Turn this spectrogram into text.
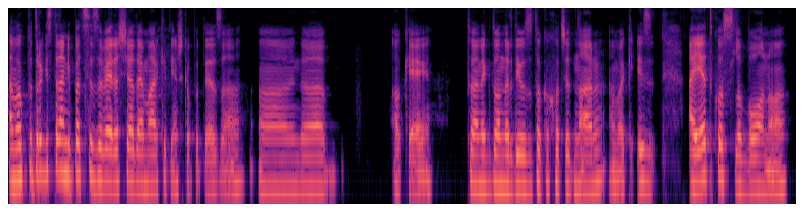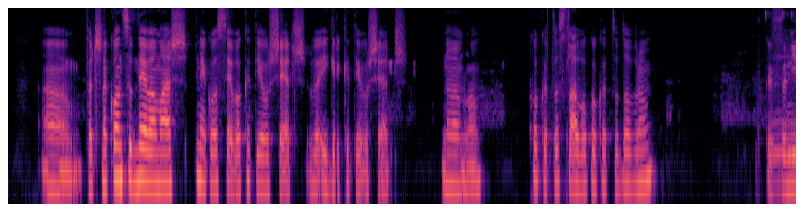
ampak po drugi strani pa se zavedaš, ja, da je marketinška poteza. Uh, in da, ok, to je nekdo naredil zato, ker hoče denar. Ampak iz, a je tako slabo? No? Um, pač na koncu dneva imaš neko osebo, ki ti je všeč v igri, ki ti je všeč. Ne vem, no. koliko je to slabo, koliko je to dobro. Kaj se ni,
